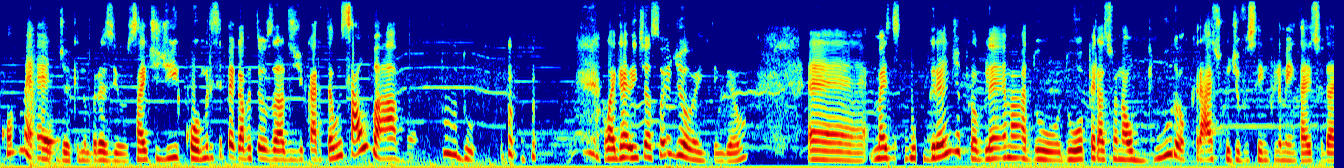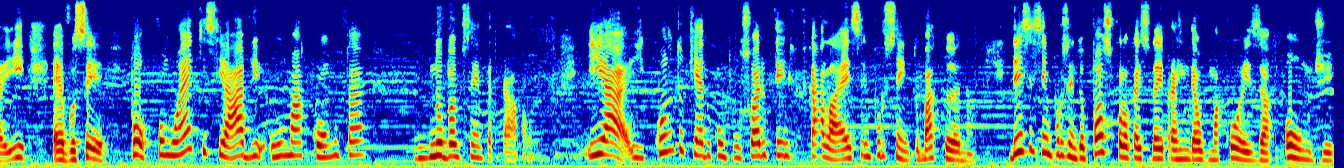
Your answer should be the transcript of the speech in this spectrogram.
comédia aqui no Brasil. Site de e-commerce pegava teus dados de cartão e salvava tudo. Ela garantia só Joe, entendeu? É, mas o grande problema do, do operacional burocrático de você implementar isso daí é você, pô, como é que se abre uma conta no Banco Central? E, a, e quanto que é do compulsório que tem que ficar lá? É 100%, bacana. Desse 100%, eu posso colocar isso daí para render alguma coisa? Onde?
